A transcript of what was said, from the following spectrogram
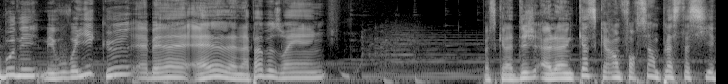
bonnets, mais vous voyez que eh ben, elle, n'a pas besoin. Parce qu'elle a déjà elle a un casque renforcé en plastacier.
